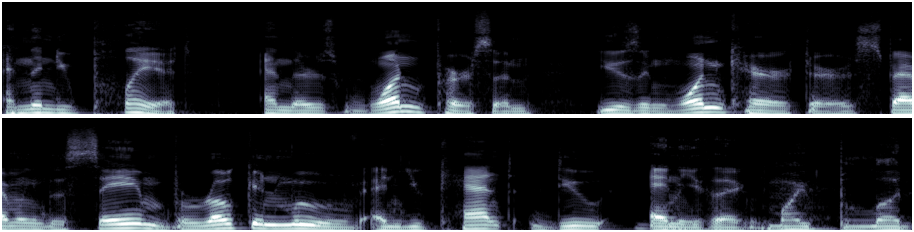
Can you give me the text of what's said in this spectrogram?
and then you play it, and there's one person using one character spamming the same broken move, and you can't do anything. my blood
